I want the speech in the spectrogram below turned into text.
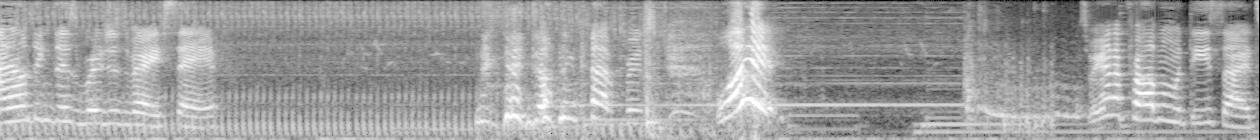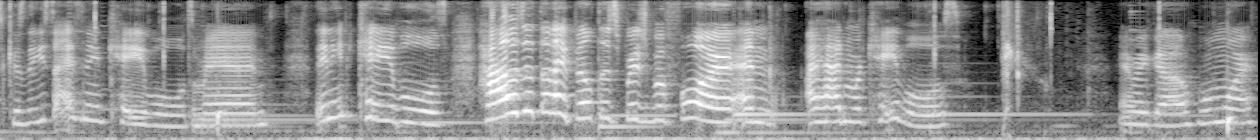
I don't think this bridge is very safe. I don't think that bridge. What? So we got a problem with these sides because these sides need cables, man. They need cables. How is it that I built this bridge before and I had more cables? There we go. One more.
